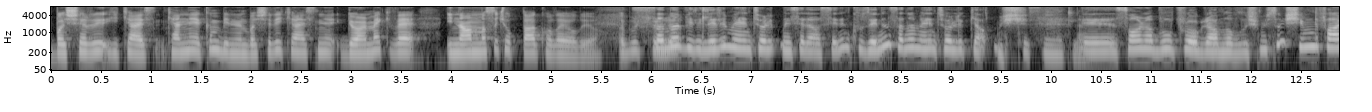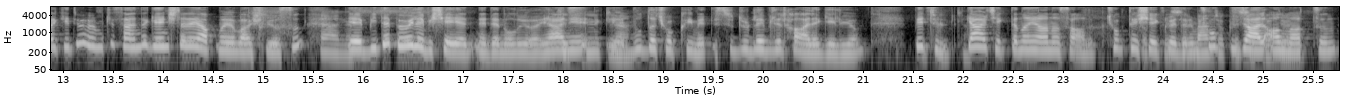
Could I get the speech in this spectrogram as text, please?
başarı hikayesi, kendine yakın birinin başarı hikayesini görmek ve inanması çok daha kolay oluyor. Öbür Sana türlü birileri mentörlük mesela senin kuzenin sana mentörlük yapmış. kesinlikle. Ee, sonra bu programla buluşmuşsun. Şimdi fark ediyorum ki sen de gençlere yapmaya başlıyorsun. yani Ee, bir de böyle bir şeye neden oluyor. Yani Kesinlikle. e, bu da çok kıymetli, sürdürülebilir hale geliyor. Betül Kesinlikle. gerçekten ayağına sağlık. Çok teşekkür teşekkür- ederim. ben Çok, çok güzel anlattın.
